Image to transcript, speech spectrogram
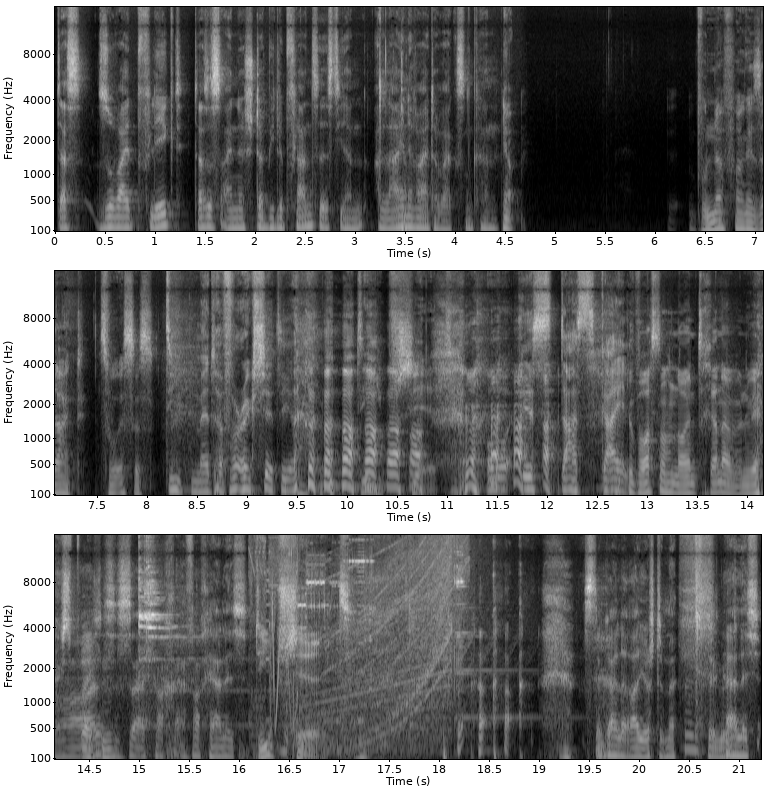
das so weit pflegt, dass es eine stabile Pflanze ist, die dann alleine ja. weiter wachsen kann. Ja. Wundervoll gesagt. So ist es. Deep Metaphoric Shit hier. Deep Shit. Oh, ist das geil. Du brauchst noch einen neuen Trainer, wenn wir oh, sprechen. Das ist einfach, einfach herrlich. Deep Shit. Das ist eine geile Radiostimme. Herrlich.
